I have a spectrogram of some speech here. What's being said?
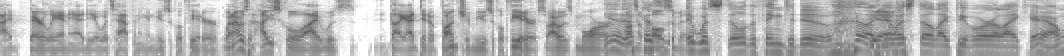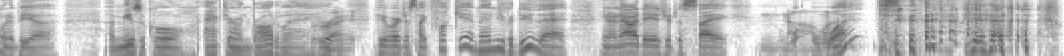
I barely any idea what's happening in musical theater. When I was in high school, I was like, I did a bunch of musical theater, so I was more Yeah, on the pulse of it. it. was still the thing to do. like Yeah. it was still like people were like, "Yeah, I want to be a a musical actor on Broadway." right. People were just like, "Fuck yeah, man, you could do that." You know, nowadays you're just like, No. What?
